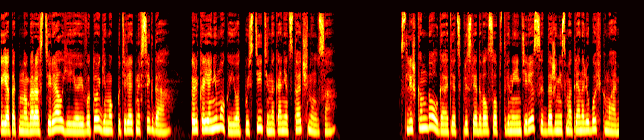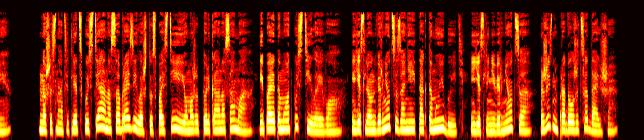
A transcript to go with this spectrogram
Я так много раз терял ее и в итоге мог потерять навсегда. Только я не мог ее отпустить и, наконец-то, очнулся. Слишком долго отец преследовал собственные интересы, даже несмотря на любовь к маме. Но 16 лет спустя она сообразила, что спасти ее может только она сама, и поэтому отпустила его. Если он вернется за ней, так тому и быть. Если не вернется, жизнь продолжится дальше.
